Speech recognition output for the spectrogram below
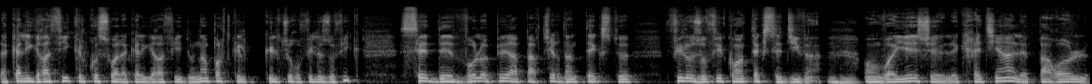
La calligraphie, quelle que soit la calligraphie de n'importe quelle culture philosophique, c'est développé à partir d'un texte philosophique ou un texte divin. Mhm. On voyait chez les chrétiens les paroles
